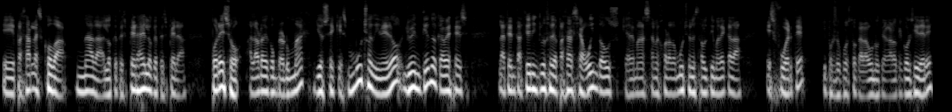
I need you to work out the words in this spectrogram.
eh, pasar la escoba. Nada, lo que te espera es lo que te espera. Por eso, a la hora de comprar un Mac, yo sé que es mucho dinero. Yo entiendo que a veces la tentación incluso de pasarse a Windows, que además ha mejorado mucho en esta última década, es fuerte. Y por supuesto cada uno que haga lo que considere.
